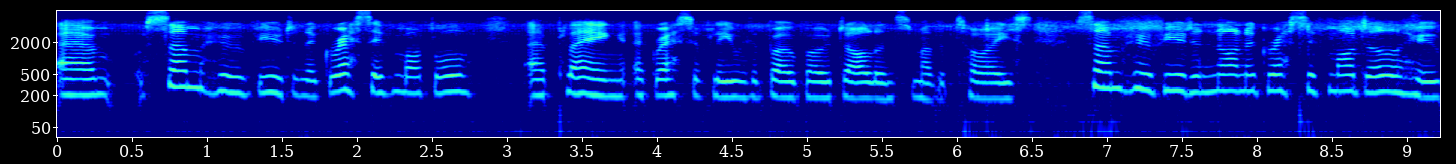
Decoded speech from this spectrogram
um, some who viewed an aggressive model, uh, playing aggressively with a Bobo doll and some other toys. Some who viewed a non aggressive model, who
